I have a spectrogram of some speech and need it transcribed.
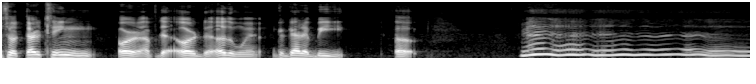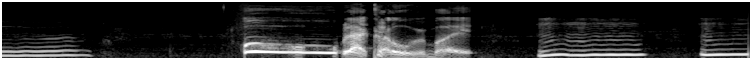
So 13 or the or the other one gotta be up. Ooh, Black Clover, boy. Mm-hmm. Mm-hmm.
